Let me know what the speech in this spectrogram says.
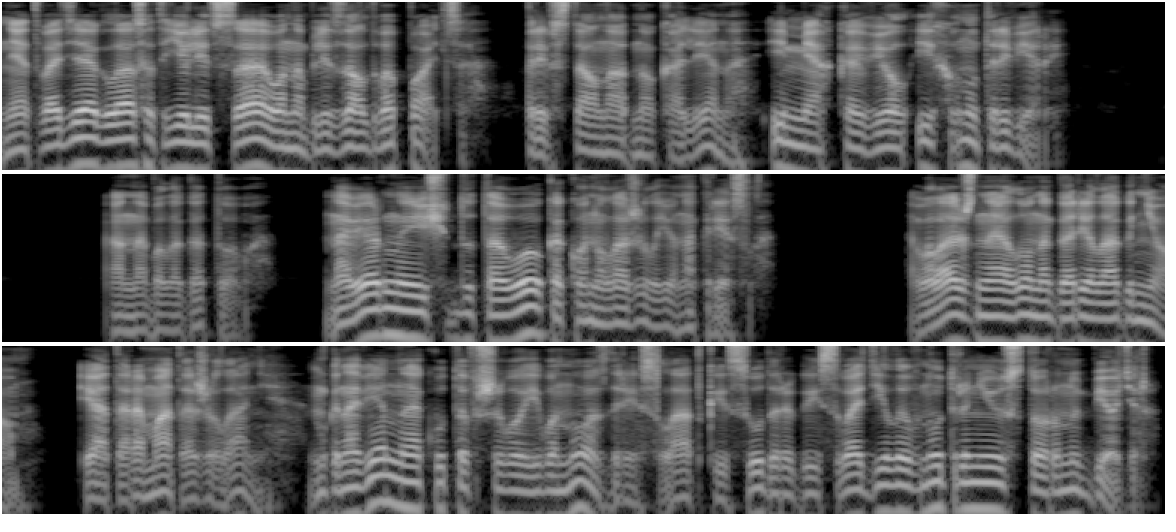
Не отводя глаз от ее лица, он облизал два пальца, привстал на одно колено и мягко вел их внутрь Веры. Она была готова. Наверное, еще до того, как он уложил ее на кресло. Влажная луна горела огнем, и от аромата желания, мгновенно окутавшего его ноздри, сладкой судорогой сводила внутреннюю сторону бедер.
